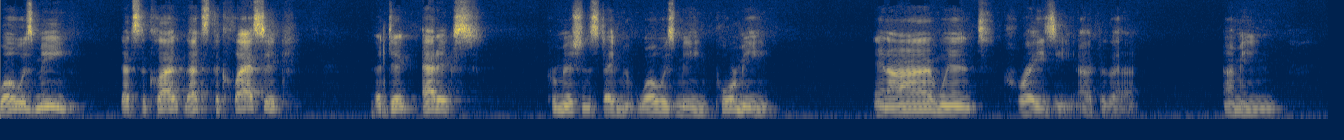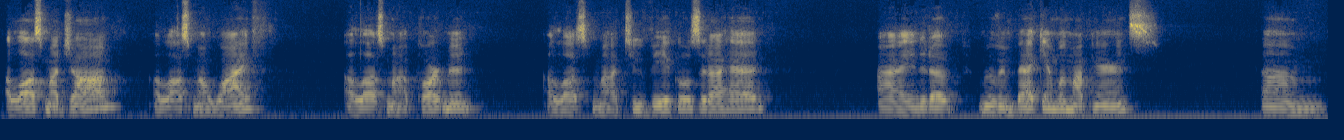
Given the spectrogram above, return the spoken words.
woe is me. That's the cla- that's the classic addict addict's permission statement. Woe is me, poor me. And I went crazy after that. I mean, I lost my job, I lost my wife, I lost my apartment, I lost my two vehicles that I had. I ended up moving back in with my parents. Um,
